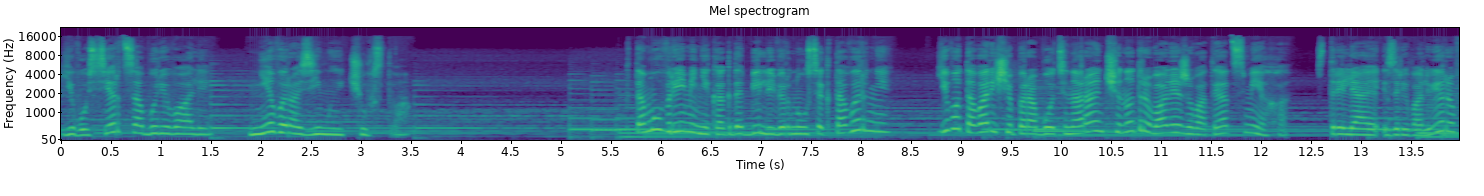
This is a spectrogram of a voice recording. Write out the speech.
Его сердце обуревали невыразимые чувства. К тому времени, когда Билли вернулся к таверне, его товарищи по работе на ранчо надрывали животы от смеха, стреляя из револьверов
